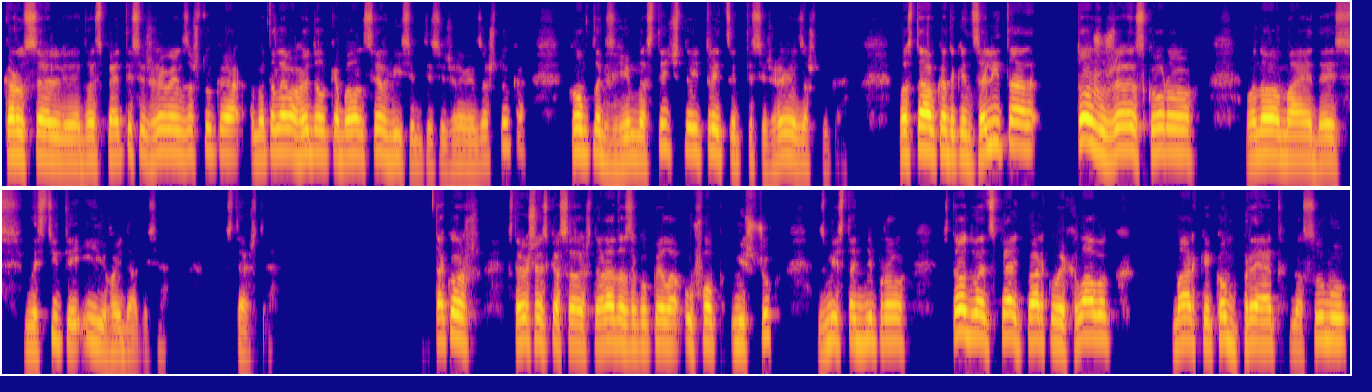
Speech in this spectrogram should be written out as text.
карусель 25 тисяч гривень за штука, металева гойдалка балансир 8 тисяч гривень за штука, комплекс гімнастичний 30 тисяч гривень за штука. Поставка до кінця літа, тож уже скоро воно має десь блистіти і гойдатися. Стежте. Також Ставищенська селищна рада закупила у ФОП Міщук з міста Дніпро 125 паркових лавок марки Компрет на суму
